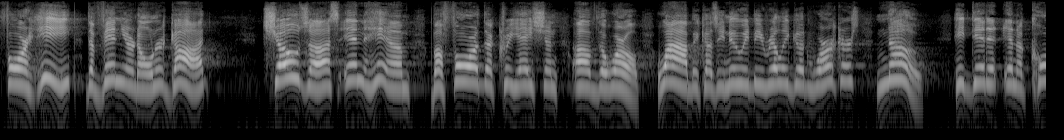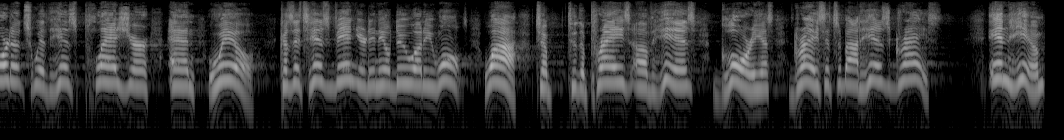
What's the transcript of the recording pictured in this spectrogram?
For he, the vineyard owner, God, chose us in him before the creation of the world. Why? Because he knew we'd be really good workers? No. He did it in accordance with His pleasure and will because it's His vineyard and He'll do what He wants. Why? To, to the praise of His glorious grace. It's about His grace. In Him,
